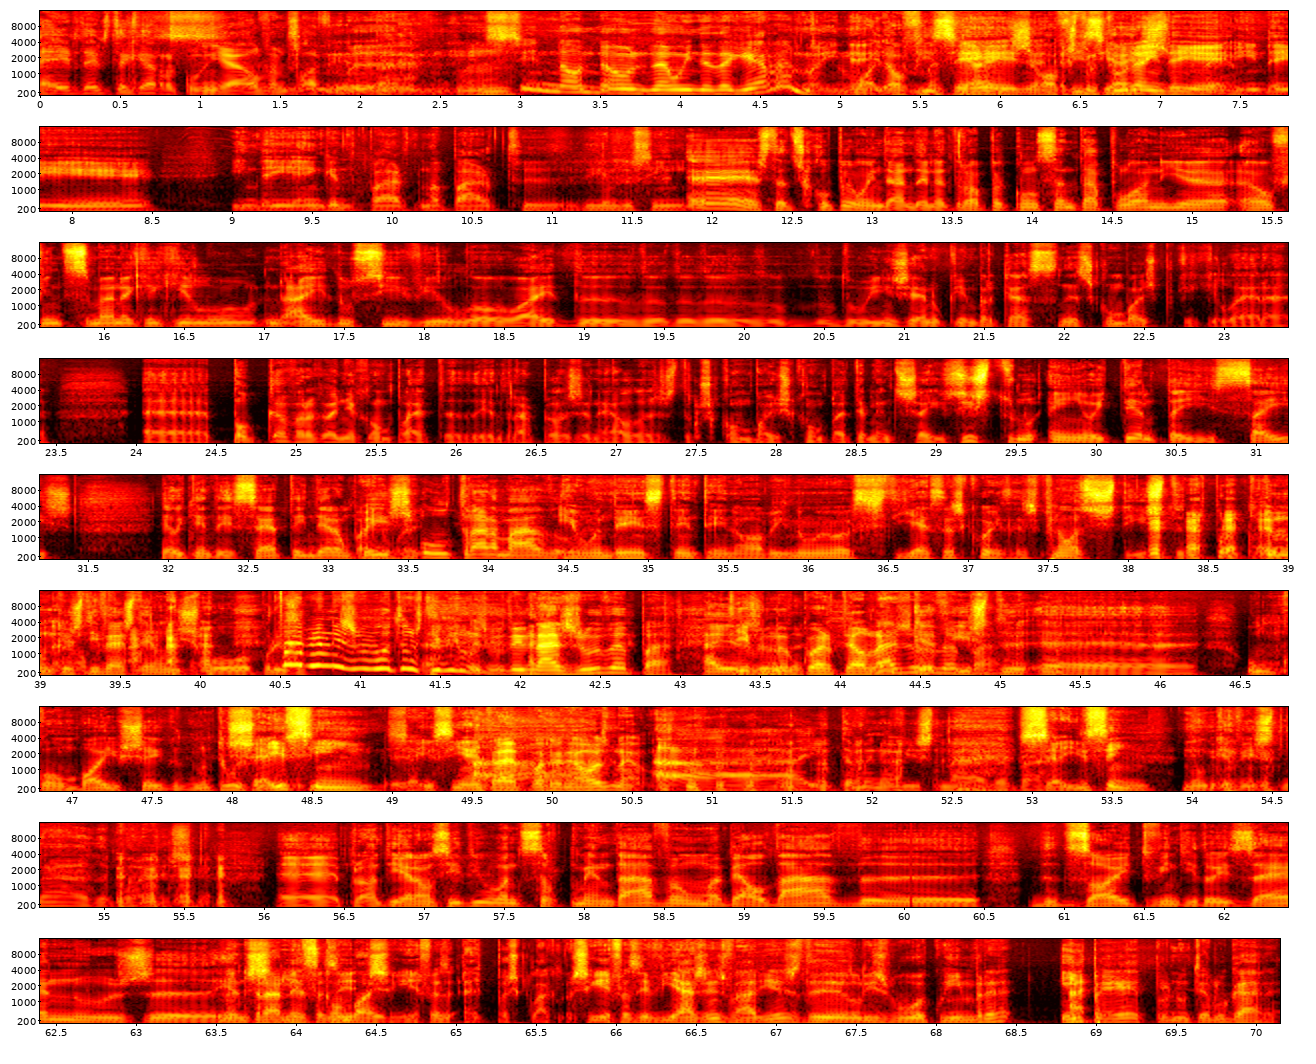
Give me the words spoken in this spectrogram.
Herdeiros da guerra colonial, vamos lá ver. pá. Sim, não, não, não ainda da guerra, mas ainda, Olha, mas oficiais, é, a oficiais, estrutura ainda é, é. ainda é, ainda é em grande parte, uma parte, digamos assim. É esta desculpa, eu ainda andei na tropa com Santa Apolónia ao fim de semana que aquilo, ai do civil ou ai de- de- de- do ingênuo que embarcasse nesses comboios, porque aquilo era ah, pouca vergonha completa de entrar pelas janelas, dos comboios completamente cheios. Isto em 86, em 87 ainda era um país eu- ultra armado. Eu andei em 79 e não assisti a essas coisas. Não assististe? Porque tu nunca estiveste em Lisboa, por Estava exemplo. em Lisboa, eu estive em Lisboa, estive na ajuda, pá. Ai, Estive ajuda. no quartel Nunca ajuda, viste pá. eh, um comboio cheio de... Tu- Cheio sim, cheio sim, a entrar pelas janelas não. Ai, também não viste nada, pá. Cheio sim. Nunca viste nada, pois. Eh, pronto, e era um sítio onde se recomendava uma beldade de 18, 22 anos eh, entrar nesse fazer- comboio. Cheguei fazer, ah, pois claro, cheguei a fazer viagens várias de Lisboa a Coimbra em Ah. pé, por não ter lugar.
